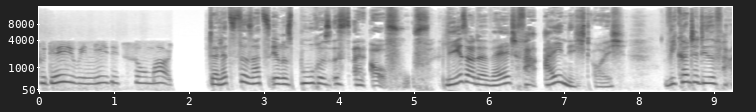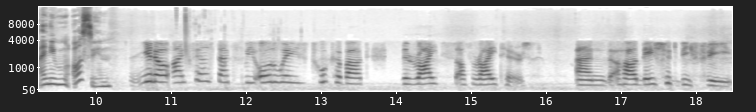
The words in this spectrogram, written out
today we need it so much. Der letzte Satz Ihres Buches ist ein Aufruf. Leser der Welt, vereinigt euch. Wie könnte diese Vereinigung aussehen? You know, I felt that we always talk about the rights of writers and how they should be free,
